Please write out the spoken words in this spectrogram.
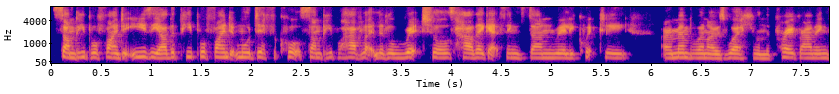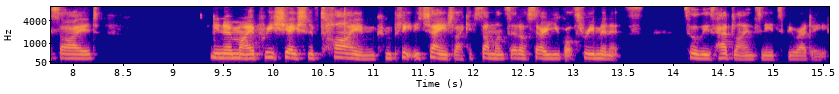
some people find it easy, other people find it more difficult. Some people have like little rituals, how they get things done really quickly. I remember when I was working on the programming side, you know, my appreciation of time completely changed. Like if someone said, Oh, Sarah, you've got three minutes till these headlines need to be ready.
